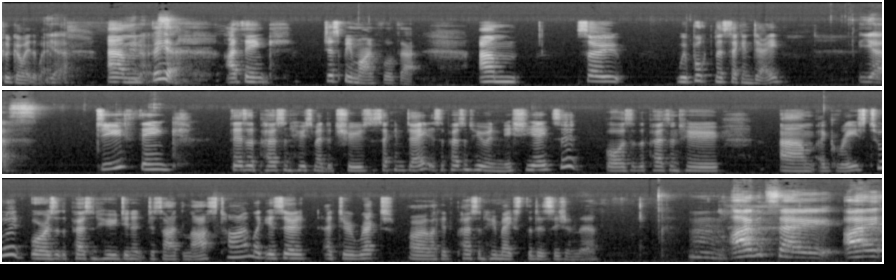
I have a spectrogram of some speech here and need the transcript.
Could go either way. Yeah. Um, but yeah, I think just be mindful of that. Um, so we booked the second date. Yes. Do you think there's a person who's meant to choose the second date? Is the person who initiates it, or is it the person who um, agrees to it, or is it the person who didn't decide last time? Like, is there a direct or like a person who makes the decision there? I would say I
